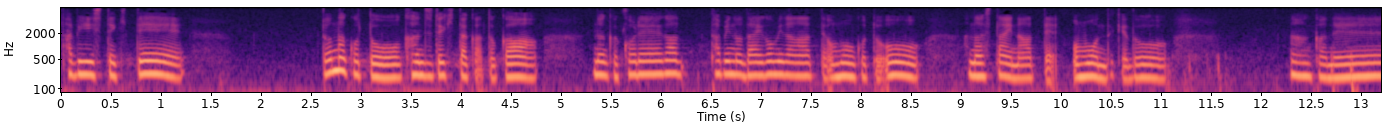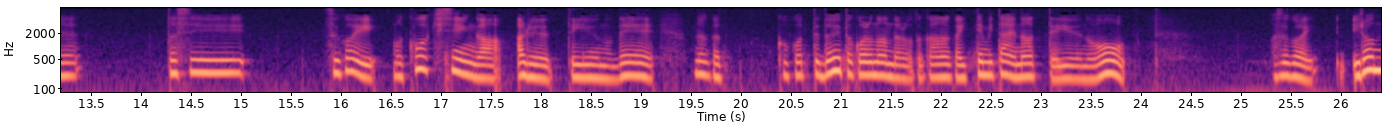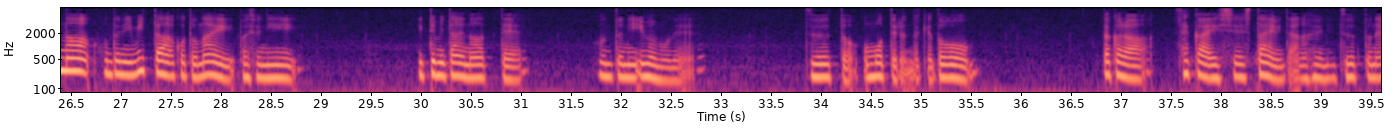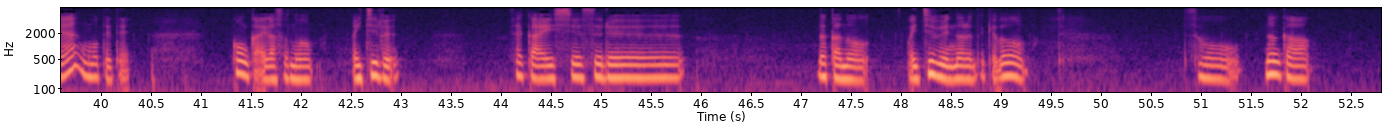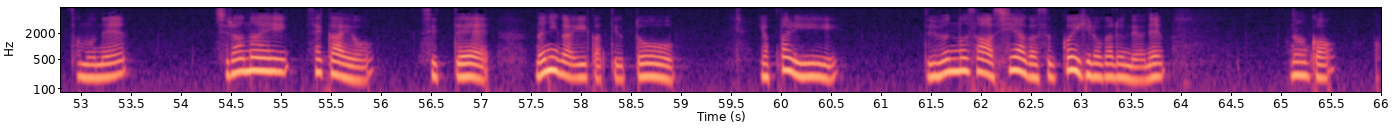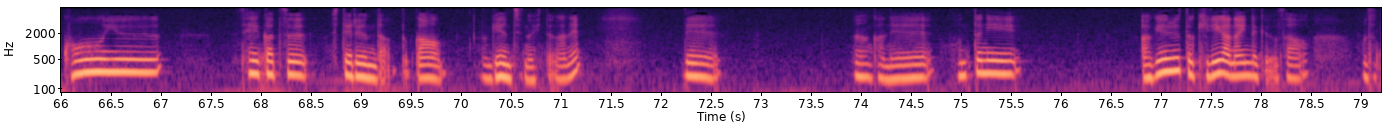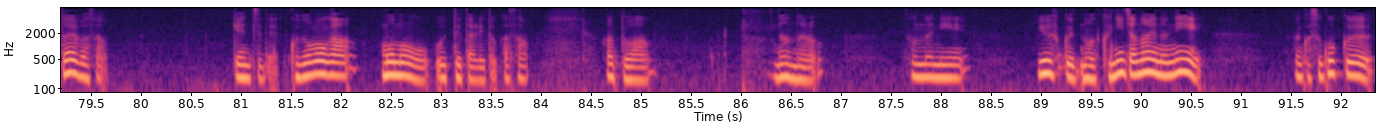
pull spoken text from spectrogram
旅してきてどんなことを感じてきたかとかなんかこれが旅の醍醐味だなって思うことを話したいなって思うんだけどなんかね私すごい、まあ、好奇心があるっていうのでなんかここってどういうところなんだろうとかなんか行ってみたいなっていうのをすごいいろんな本当に見たことない場所に行ってみたいなって本当に今もねずっと思ってるんだけどだから世界一周したいみたいな風にずっとね思ってて。今回がその一部。世界一周する中の一部になるんだけどそうなんかそのね知らない世界を知って何がいいかっていうとやっぱり自分のさ視野がすっごい広がるんだよね。なんかこういう生活してるんだとか現地の人がね。でなんかね本当にあげるとキリがないんだけどさ例えばさ現地で子供が物を売ってたりとかさあとはなんだろうそんなに裕福の国じゃないのになんかすごく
